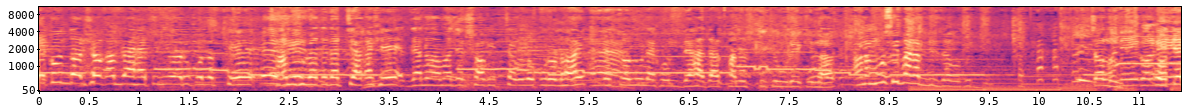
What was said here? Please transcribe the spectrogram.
দেখুন দর্শক আমরা হ্যাপি নিউ ইয়ার উপলক্ষে আমি উড়াতে যাচ্ছি আকাশে যেন আমাদের সব ইচ্ছাগুলো পূরণ হয়। চলুন এখন দেখা যাক ফানুস কিছু উড়ে কিনা আমরা মুসি পাড়ার দিয়ে যাব চলুন। ওকে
